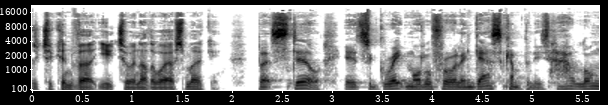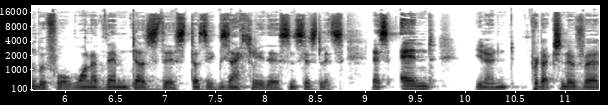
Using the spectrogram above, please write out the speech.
to convert you to another way of smoking. But still, it's a great model for oil and gas companies. How long before one of them does this, does exactly this, and says, "Let's let's end you know, production of, uh,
